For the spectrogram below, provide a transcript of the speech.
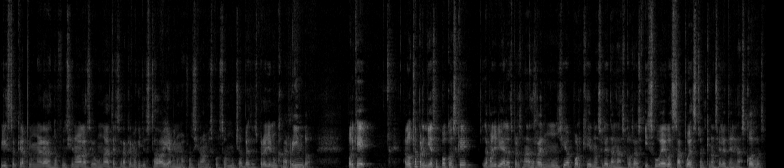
listo, que la primera vez no funcionó, la segunda, la tercera, créeme que yo he estado ahí, a mí no me ha funcionado mis cursos muchas veces, pero yo nunca me rindo. Porque algo que aprendí hace poco es que la mayoría de las personas renuncia porque no se les dan las cosas y su ego está puesto en que no se les den las cosas.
